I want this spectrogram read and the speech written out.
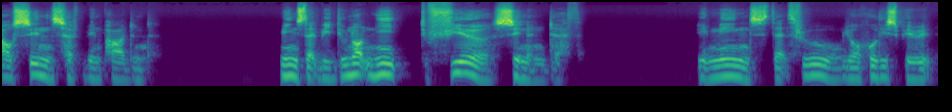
our sins have been pardoned, means that we do not need to fear sin and death. It means that through your Holy Spirit,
